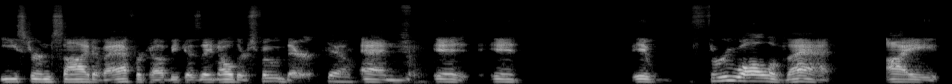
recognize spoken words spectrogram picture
eastern side of Africa because they know there's food there. Yeah. And it it it through all of that, I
